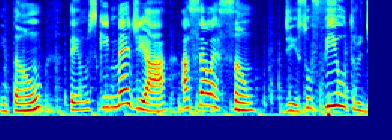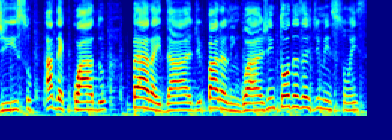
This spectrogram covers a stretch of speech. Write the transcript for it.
Então, temos que mediar a seleção disso, o filtro disso adequado para a idade, para a linguagem, todas as dimensões,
